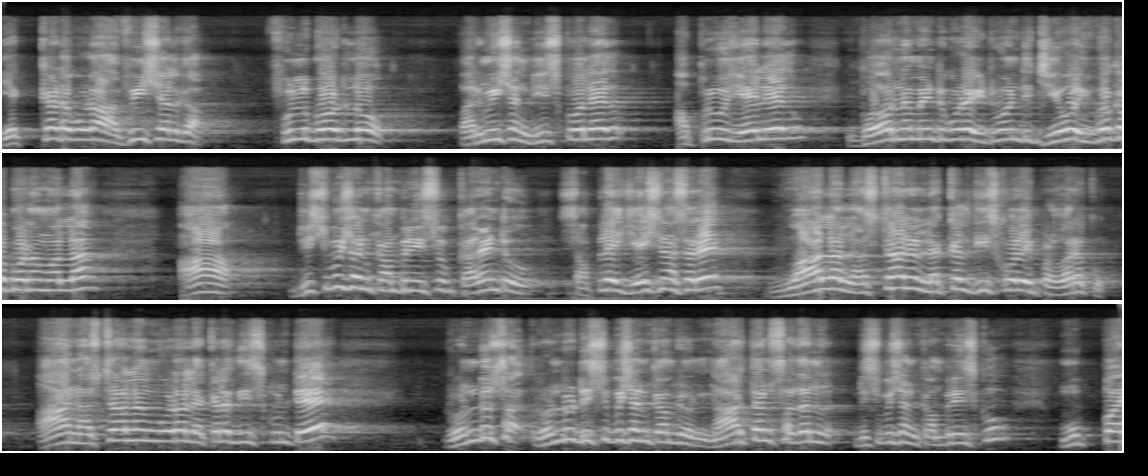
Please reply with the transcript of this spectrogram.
ఎక్కడ కూడా అఫీషియల్గా ఫుల్ బోర్డులో పర్మిషన్ తీసుకోలేదు అప్రూవ్ చేయలేదు. గవర్నమెంట్ కూడా ఇటువంటి జియో ఇవ్వకపోవడం వల్ల ఆ డిస్ట్రిబ్యూషన్ కంపెనీస్ కరెంటు సప్లై చేసినా సరే వాళ్ళ నష్టాలను లెక్కలు తీసుకోలేదు ఇప్పటి వరకు ఆ నష్టాలను కూడా లెక్కలకు తీసుకుంటే రెండు స- రెండు distribution company north and southern distribution కంపెనీస్కు ముప్పై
